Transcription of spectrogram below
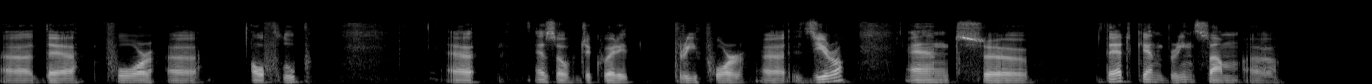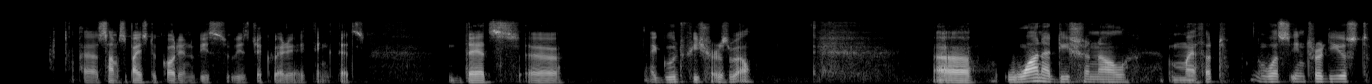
uh, the for uh, off loop as of jQuery 3.4.0 and that can bring some some spice to coding with with jQuery. I think that's that's uh, a good feature as well. Uh, one additional method was introduced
